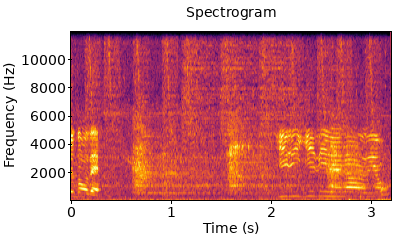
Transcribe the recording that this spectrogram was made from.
90で。ギリギリ狙うよ。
